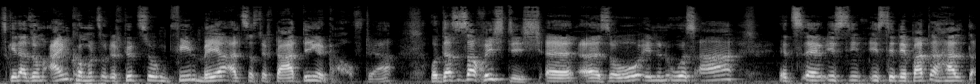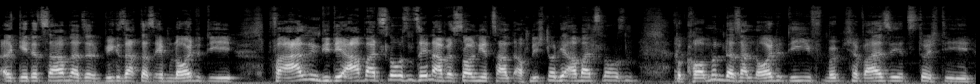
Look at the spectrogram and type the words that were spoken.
es geht also um Einkommensunterstützung viel mehr, als dass der Staat Dinge kauft, ja. Und das ist auch richtig äh, äh, so in den USA. Jetzt äh, ist, die, ist die Debatte halt, äh, geht jetzt darum, also wie gesagt, dass eben Leute, die vor allem die, die Arbeitslosen sind, aber es sollen jetzt halt auch nicht nur die Arbeitslosen bekommen, dass halt Leute, die möglicherweise jetzt durch die,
